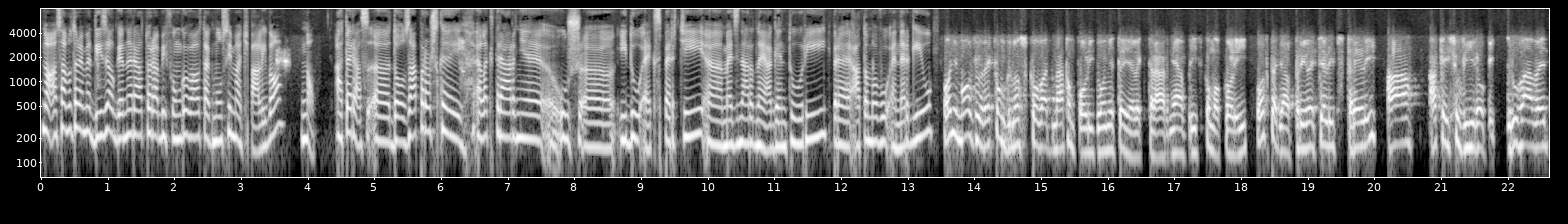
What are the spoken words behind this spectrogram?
No a samozrejme diesel generátor, aby fungoval, tak musí mať palivo. No, a teraz e, do Záporožskej elektrárne e, už e, idú experti Medzinárodnej agentúry pre atomovú energiu. Oni môžu rekognoskovať na tom poligóne tej elektrárne a v blízkom okolí, odkiaľ prileteli strely a aké sú výroby. Druhá vec,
